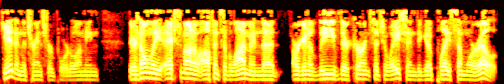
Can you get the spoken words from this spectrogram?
get in the transfer portal. I mean, there's only X amount of offensive linemen that are going to leave their current situation to go play somewhere else.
